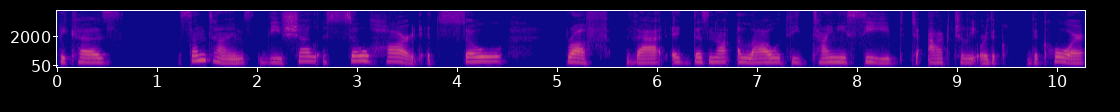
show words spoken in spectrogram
Because sometimes the shell is so hard, it's so rough that it does not allow the tiny seed to actually, or the, the core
